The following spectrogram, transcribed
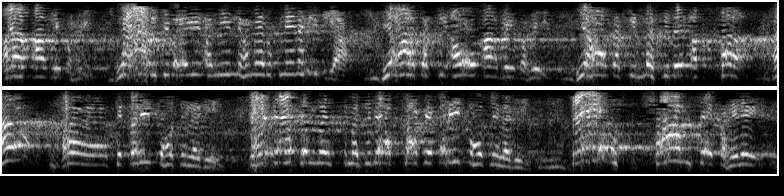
آپ آگے بڑھے۔ یہاں جبرائیل امین نے ہمیں رکنے نہیں دیا۔ یہاں تک کہ اور آگے بڑھے۔ یہاں تک کہ مسجد اقسا ہاں، ہاں، کے قریب پہنچنے لگی کہتے مسجد اقسا کے قریب پہنچنے لگی اس شام سے پہلے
